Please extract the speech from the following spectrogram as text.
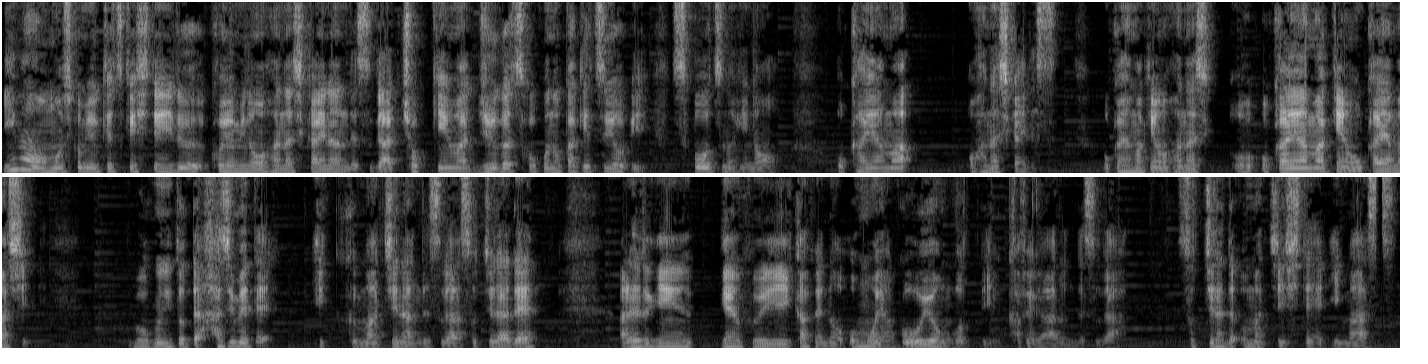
今お申し込み受付している暦のお話し会なんですが、直近は10月9日月曜日、スポーツの日の岡山お話し会です。岡山県お話、岡山県岡山市。僕にとって初めて行く街なんですが、そちらでアレルギーゲンフリーカフェの母屋545っていうカフェがあるんですが、そちらでお待ちしています。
